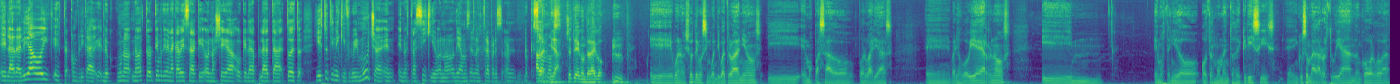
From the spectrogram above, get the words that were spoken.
Eh, la realidad hoy está complicada. Eh, Uno no todo el tiempo tiene en la cabeza que o no llega o que la plata, todo esto. Y esto tiene que influir mucho en, en nuestra psique, o no, digamos, en nuestra persona, lo que A ver, somos. mira, yo te voy a contar algo. Eh, bueno, yo tengo 54 años y hemos pasado por varias, eh, varios gobiernos y mm, hemos tenido otros momentos de crisis. eh, incluso me agarró estudiando en Córdoba,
